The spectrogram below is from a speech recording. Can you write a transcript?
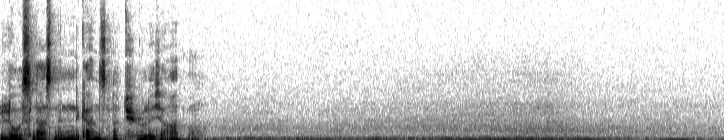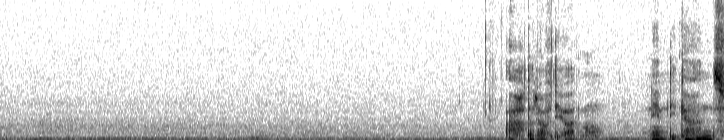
loslassen in eine ganz natürliche Atmung. Achtet auf die Atmung. Nehmt die ganz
